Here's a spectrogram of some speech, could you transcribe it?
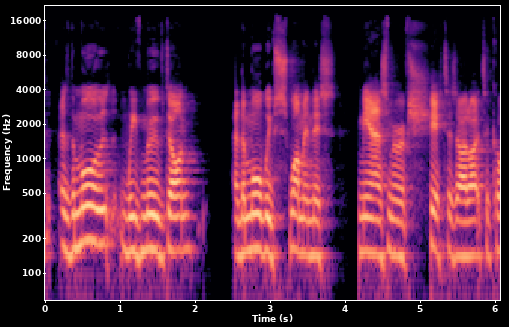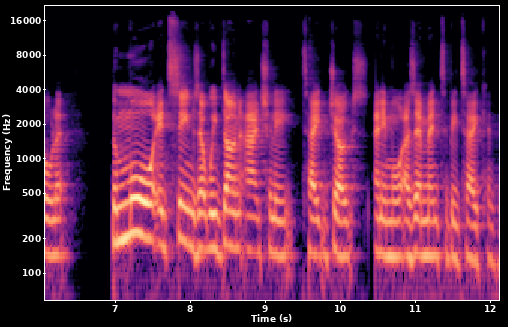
as the more we've moved on and the more we've swum in this miasma of shit as i like to call it the more it seems that we don't actually take jokes anymore as they're meant to be taken.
